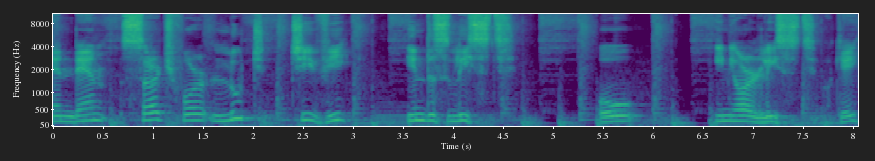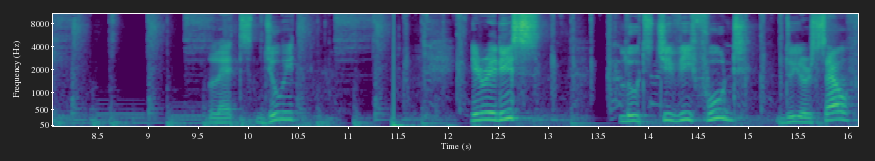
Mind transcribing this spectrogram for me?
and then search for loot tv in this list. Or in your list okay? Let's do it. Here it is. Loot tv food do yourself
